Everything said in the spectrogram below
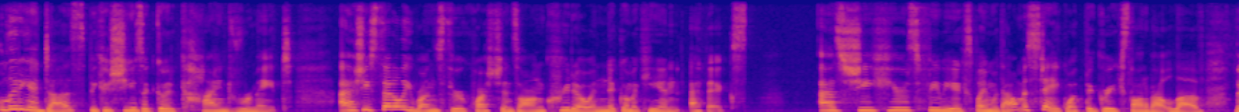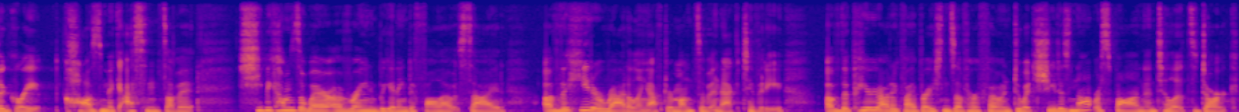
Lydia does because she is a good, kind roommate, as she steadily runs through questions on Crito and Nicomachean ethics. As she hears Phoebe explain without mistake what the Greeks thought about love, the great cosmic essence of it, she becomes aware of rain beginning to fall outside, of the heater rattling after months of inactivity, of the periodic vibrations of her phone to which she does not respond until it's dark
